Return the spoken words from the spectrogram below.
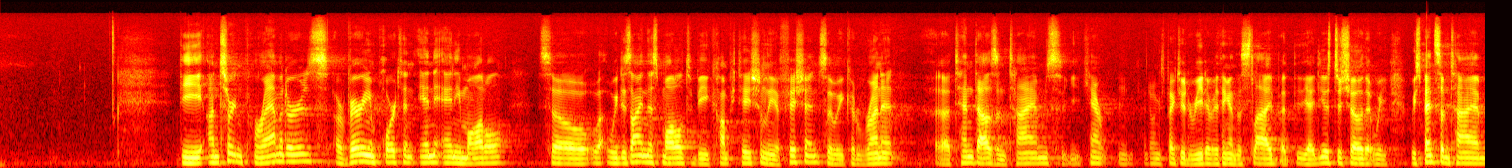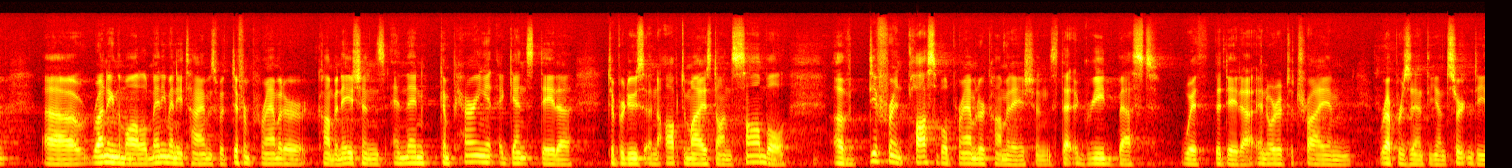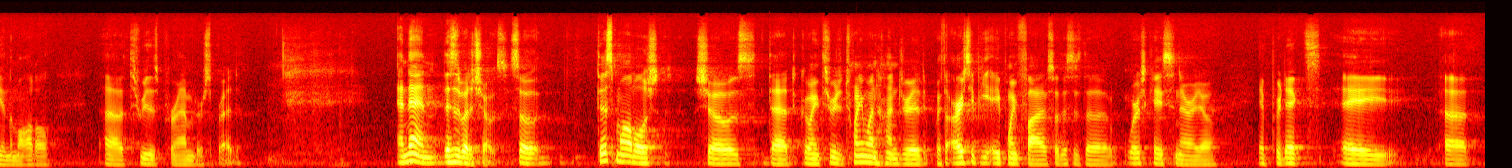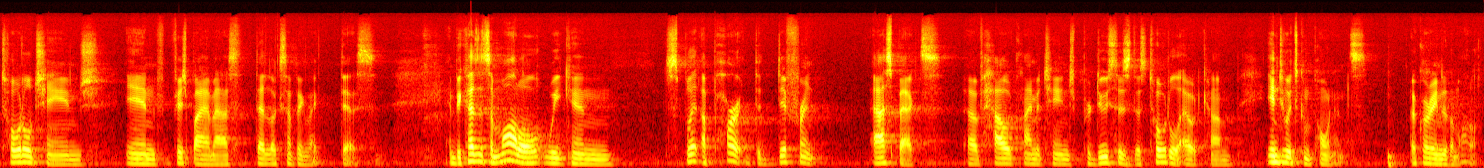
The uncertain parameters are very important in any model. So we designed this model to be computationally efficient so we could run it uh, 10,000 times. You can't, I don't expect you to read everything on the slide, but the idea is to show that we, we spent some time uh, running the model many, many times with different parameter combinations and then comparing it against data to produce an optimized ensemble of different possible parameter combinations that agreed best with the data in order to try and represent the uncertainty in the model uh, through this parameter spread. And then this is what it shows. So this model sh shows that going through to 2100 with RCP 8.5, so this is the worst case scenario, it predicts a a total change in fish biomass that looks something like this. And because it's a model, we can split apart the different aspects of how climate change produces this total outcome into its components, according to the model.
